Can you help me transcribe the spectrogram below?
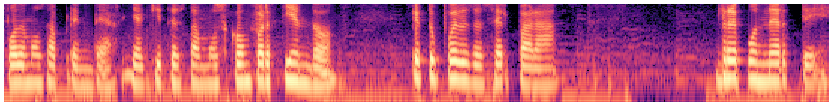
podemos aprender. Y aquí te estamos compartiendo qué tú puedes hacer para reponerte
